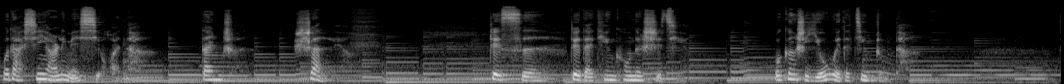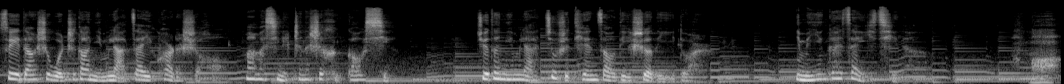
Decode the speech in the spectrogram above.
我打心眼里面喜欢他，单纯、善良。这次对待天空的事情，我更是尤为的敬重他。所以当时我知道你们俩在一块儿的时候，妈妈心里真的是很高兴，觉得你们俩就是天造地设的一对儿。你们应该在一起的，妈，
